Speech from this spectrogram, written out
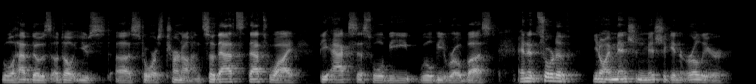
we'll have those adult use uh, stores turn on so that's that's why the access will be will be robust and it's sort of you know i mentioned michigan earlier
